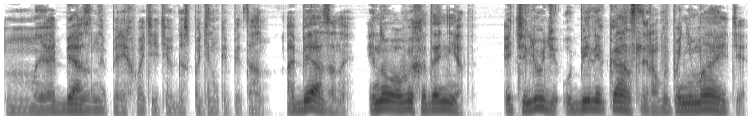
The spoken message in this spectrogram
«Мы обязаны перехватить их, господин капитан. Обязаны. Иного выхода нет. Эти люди убили канцлера, вы понимаете?»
